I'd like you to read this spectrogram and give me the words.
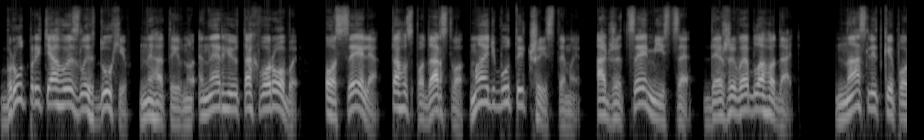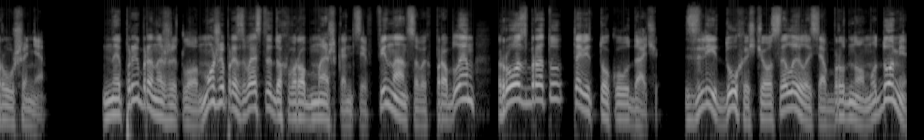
Бруд притягує злих духів, негативну енергію та хвороби. Оселя та господарство мають бути чистими, адже це місце, де живе благодать. Наслідки порушення Неприбране житло може призвести до хвороб мешканців, фінансових проблем, розбрату та відтоку удачі. Злі духи, що оселилися в брудному домі,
